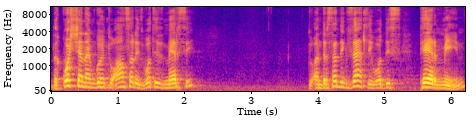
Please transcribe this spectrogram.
The question I'm going to answer is what is mercy? To understand exactly what this term means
